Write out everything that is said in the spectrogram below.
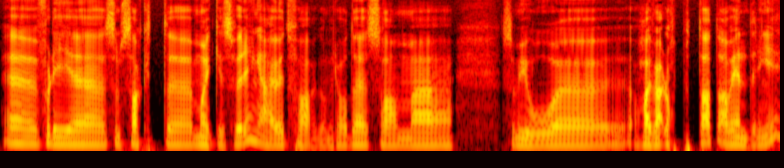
Eh, fordi, eh, som sagt, eh, markedsføring er jo et fagområde som, som jo har vært opptatt av endringer.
